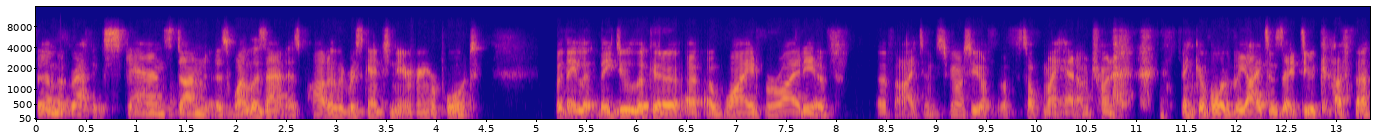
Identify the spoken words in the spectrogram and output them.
thermographic scans done as well as that as part of the risk engineering report. But they look they do look at a, a wide variety of of items. To be honest with you, off, off, the top of my head, I'm trying to think of all of the items they do cover.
